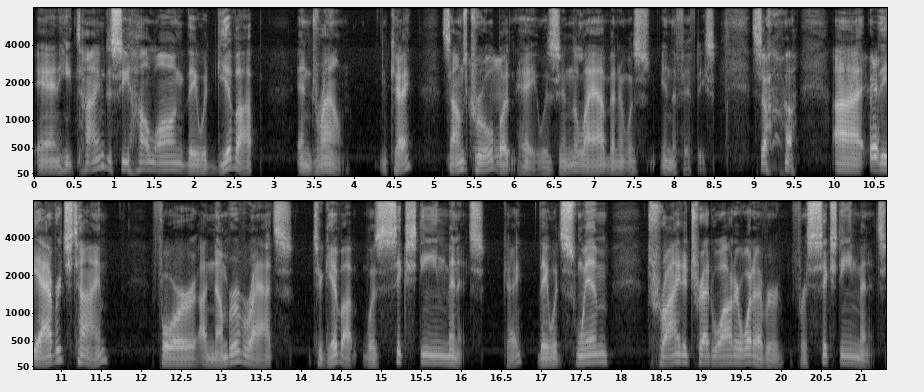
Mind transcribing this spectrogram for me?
And he timed to see how long they would give up and drown. Okay? Sounds cruel, mm-hmm. but hey, it was in the lab and it was in the 50s. So uh, the average time for a number of rats to give up was 16 minutes. Okay? They would swim, try to tread water, whatever, for 16 minutes.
